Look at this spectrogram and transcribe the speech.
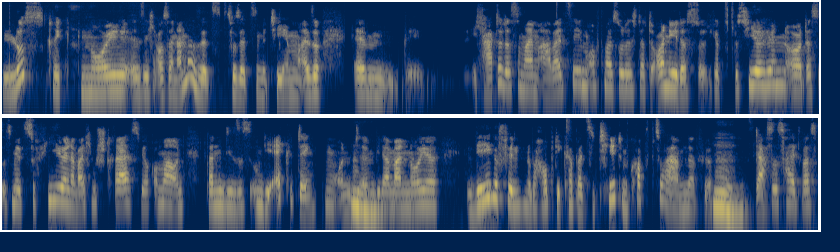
Lust kriegt, neu äh, sich auseinanderzusetzen mit Themen. Also ähm, ich hatte das in meinem Arbeitsleben oftmals so, dass ich dachte, oh nee, das jetzt bis hierhin, oh, das ist mir jetzt zu viel, da war ich im Stress, wie auch immer. Und dann dieses um die Ecke denken und mhm. ähm, wieder mal neue Wege finden, überhaupt die Kapazität im Kopf zu haben dafür. Mhm. Das ist halt was,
